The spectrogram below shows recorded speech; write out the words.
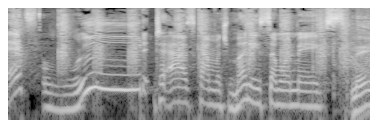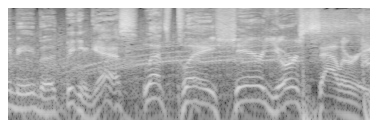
it's rude to ask how much money someone makes. Maybe, but we can guess. Let's play Share Your Salary.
